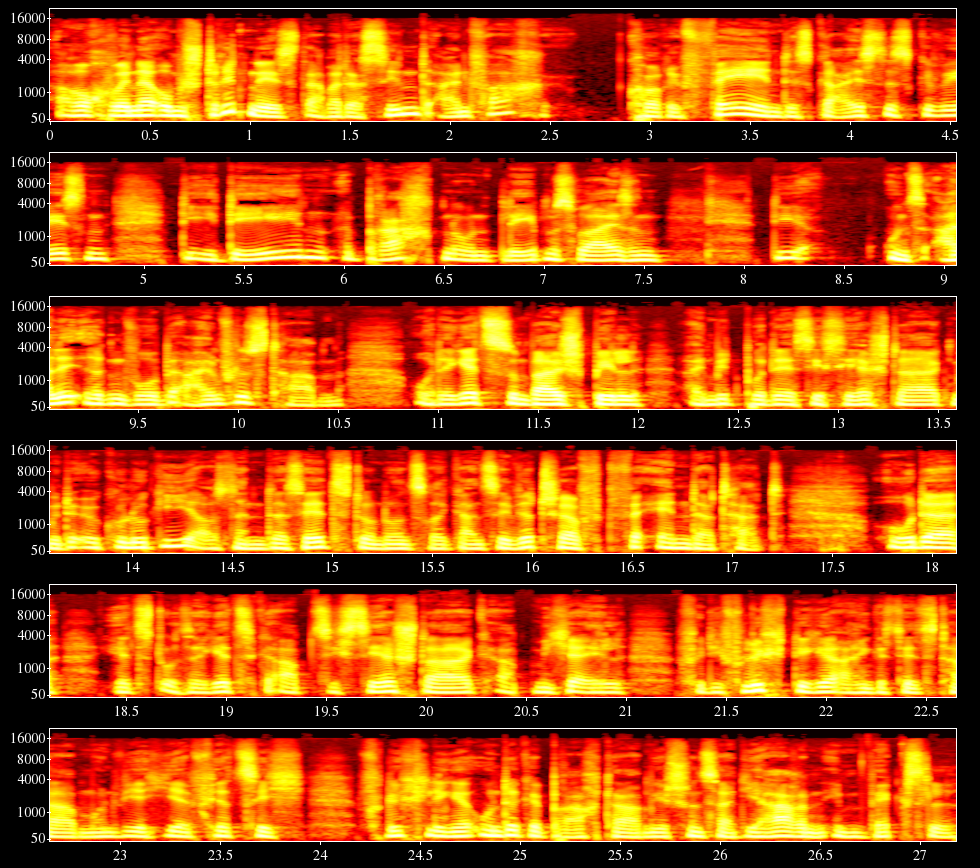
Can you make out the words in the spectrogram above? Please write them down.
auch wenn er umstritten ist. Aber das sind einfach Koryphäen des Geistes gewesen, die Ideen brachten und Lebensweisen, die uns alle irgendwo beeinflusst haben. Oder jetzt zum Beispiel ein Mitbruder, der sich sehr stark mit der Ökologie auseinandersetzt und unsere ganze Wirtschaft verändert hat. Oder jetzt unser jetziger Abt sich sehr stark ab Michael für die Flüchtlinge eingesetzt haben und wir hier 40 Flüchtlinge untergebracht haben, jetzt schon seit Jahren im Wechsel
